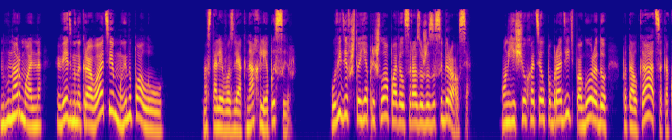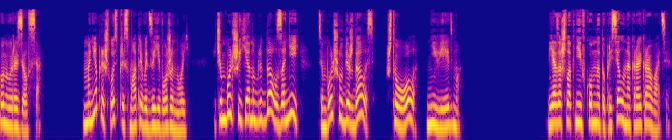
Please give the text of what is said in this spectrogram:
Ну, нормально, ведьмы на кровати, мы на полу. На столе возле окна хлеб и сыр. Увидев, что я пришла, Павел сразу же засобирался. Он еще хотел побродить по городу, потолкаться, как он выразился. Мне пришлось присматривать за его женой. И чем больше я наблюдала за ней, тем больше убеждалась, что Ола не ведьма. Я зашла к ней в комнату, присела на край кровати.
